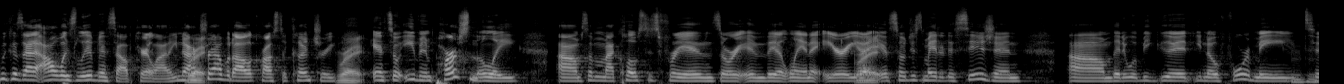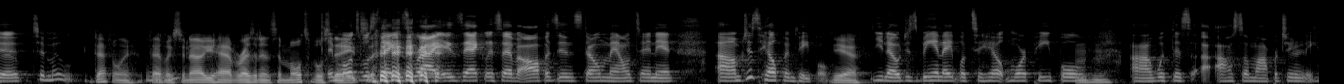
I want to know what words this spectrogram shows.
because i always lived in south carolina you know i traveled all across the country Right. and so even personally um, some of my closest friends are in the atlanta area Right. and so just made a decision um, that it would be good you know for me Mm-hmm. to to move definitely, definitely. So now you have residents in multiple states. in multiple states right exactly so i have an office in stone mountain and um, just helping people Yeah. Mm-hmm. you know just being able to help more people uh, with this uh, awesome opportunity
